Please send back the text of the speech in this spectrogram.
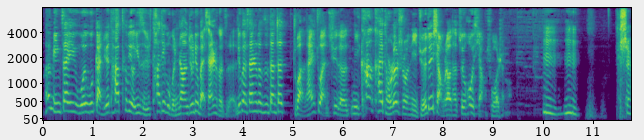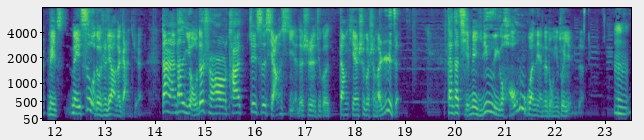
很有名在于我，我感觉他特别有意思，就是它这个文章就六百三十个字，六百三十个字，但他转来转去的，你看开头的时候，你绝对想不到他最后想说什么。嗯嗯，是每次每次我都是这样的感觉。当然，他有的时候他这次想写的是这个当天是个什么日子，但他前面一定用一个毫无关联的东西做引子。嗯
